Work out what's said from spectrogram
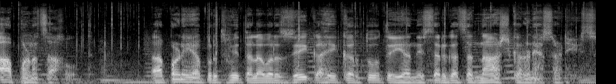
आपणच आहोत. आपण या पृथ्वी तलावर जे काही करतो ते या निसर्गाचा नाश करण्यासाठीच.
